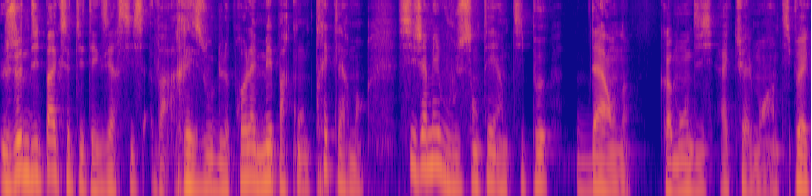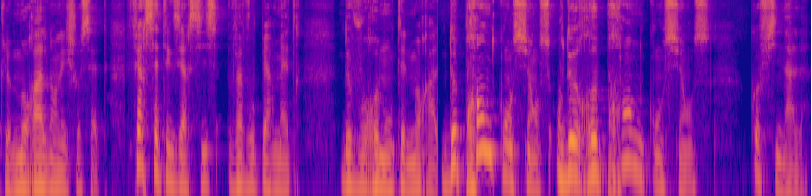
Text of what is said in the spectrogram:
Je ne dis pas que ce petit exercice va résoudre le problème, mais par contre, très clairement, si jamais vous vous sentez un petit peu down, comme on dit actuellement, un petit peu avec le moral dans les chaussettes. Faire cet exercice va vous permettre de vous remonter le moral, de prendre conscience ou de reprendre conscience qu'au final,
